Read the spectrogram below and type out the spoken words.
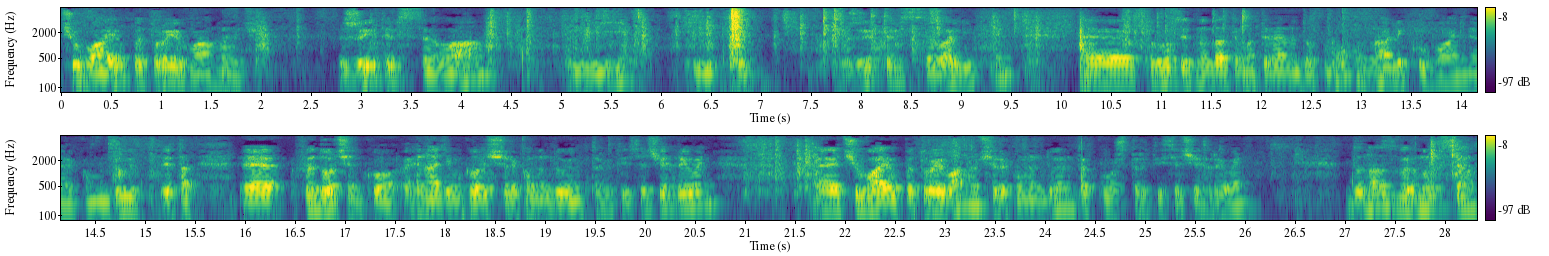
Чуваєв Петро Іванович, житель села Лі... Ліпки. Житель села Ліпки. Е, просить надати матеріальну допомогу на лікування. Рекомендують е, так. Е, Федорченко Геннадій Миколаївич рекомендуємо 3 тисячі гривень. Чуваєв Петро Іванович рекомендуємо також 3 тисячі гривень. До нас звернувся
